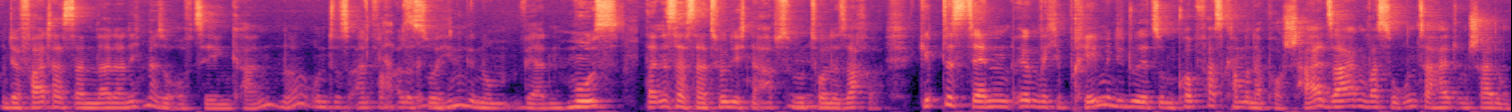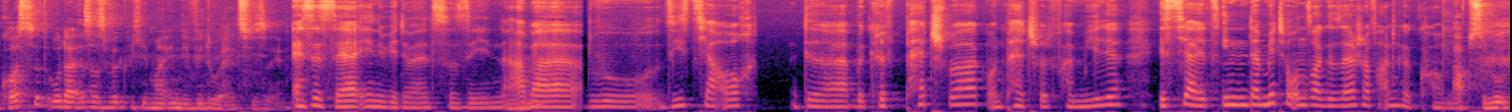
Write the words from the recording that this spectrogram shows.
und der Vater es dann leider nicht mehr so oft sehen kann ne, und es einfach absolut. alles so hingenommen werden muss, dann ist das natürlich eine absolut mhm. tolle Sache. Gibt es denn irgendwelche Prämien, die du jetzt so im Kopf hast? Kann man da pauschal sagen, was so Unterhalt und Scheidung kostet oder ist es wirklich immer individuell zu sehen? Es ist sehr individuell zu sehen, mhm. aber du siehst ja auch, der Begriff Patchwork und Patchwork-Familie ist ja jetzt in der Mitte unserer Gesellschaft angekommen. Absolut.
